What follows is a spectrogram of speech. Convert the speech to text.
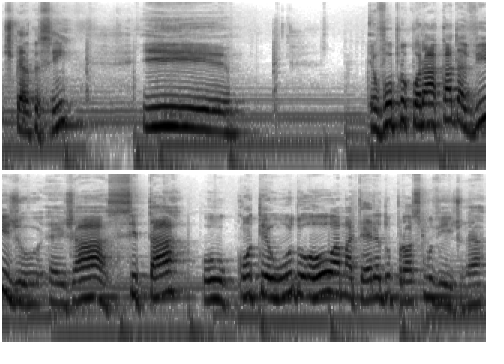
Espero que sim. E eu vou procurar a cada vídeo é, já citar o conteúdo ou a matéria do próximo vídeo, né?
